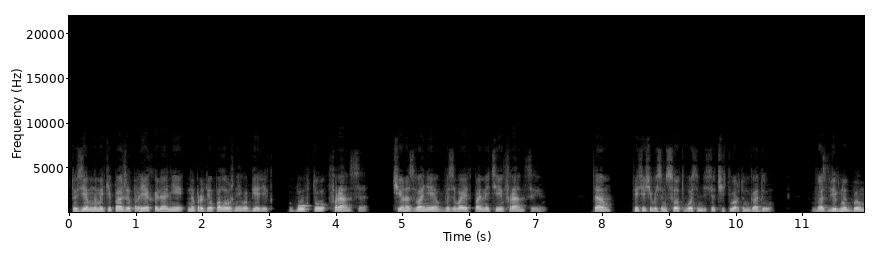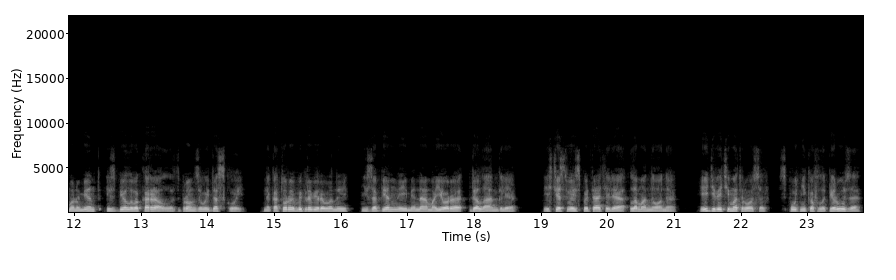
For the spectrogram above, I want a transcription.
В туземном экипаже проехали они на противоположный его берег, в бухту Франца, чье название вызывает в памяти Францию. Там, в 1884 году, воздвигнут был монумент из белого коралла с бронзовой доской, на которой выгравированы незабвенные имена майора де Ланглия, естествоиспытателя Ламанона и девяти матросов, спутников Лаперуза,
